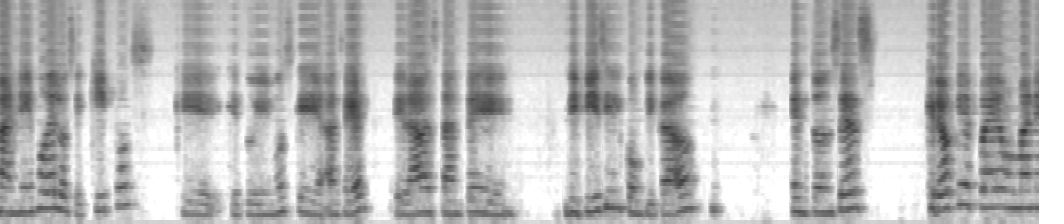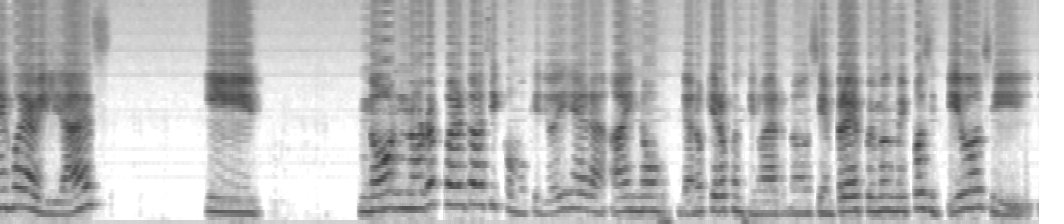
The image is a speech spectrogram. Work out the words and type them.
manejo de los equipos que, que tuvimos que hacer era bastante difícil, complicado. Entonces, creo que fue un manejo de habilidades y no, no recuerdo así como que yo dijera, ay no, ya no quiero continuar, no, siempre fuimos muy positivos y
